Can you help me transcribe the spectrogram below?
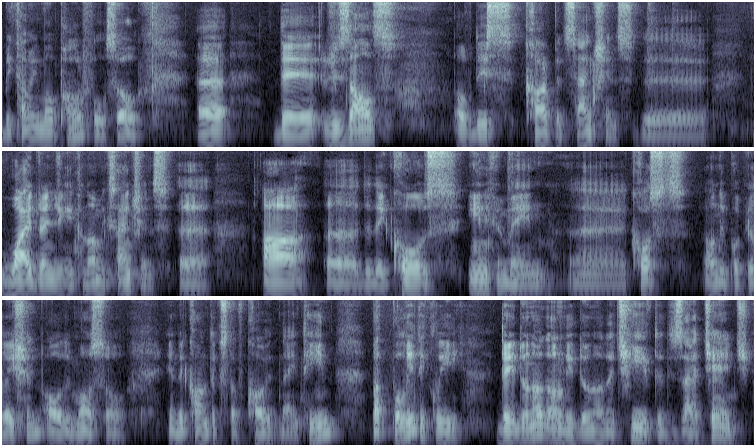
becoming more powerful. So uh, the results of these carpet sanctions, the wide-ranging economic sanctions, uh, are uh, that they cause inhumane uh, costs on the population, all the more so in the context of COVID 19. But politically, they do not only do not achieve the desired change,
